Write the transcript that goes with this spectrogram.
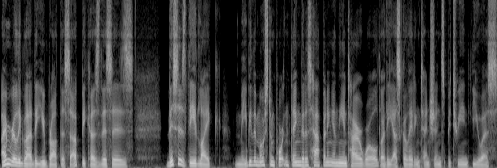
I'm really glad that you brought this up because this is this is the like maybe the most important thing that is happening in the entire world are the escalating tensions between the US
